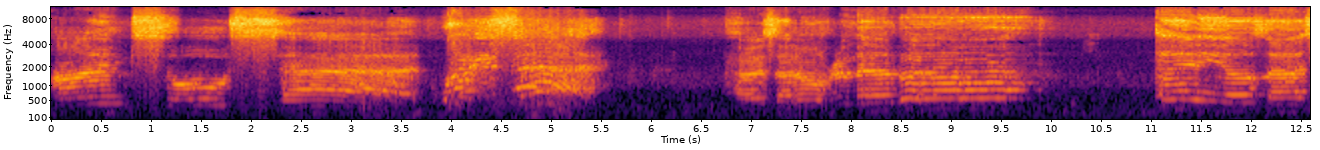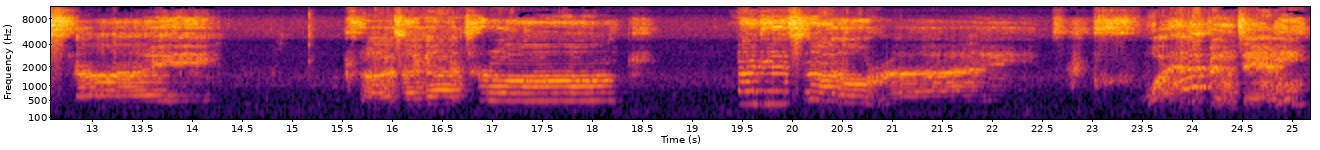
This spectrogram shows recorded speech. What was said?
I'm so sad. Why are you sad? Cause I don't remember any of last night. Cause I got drunk and it's not alright. What happened, Danny?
